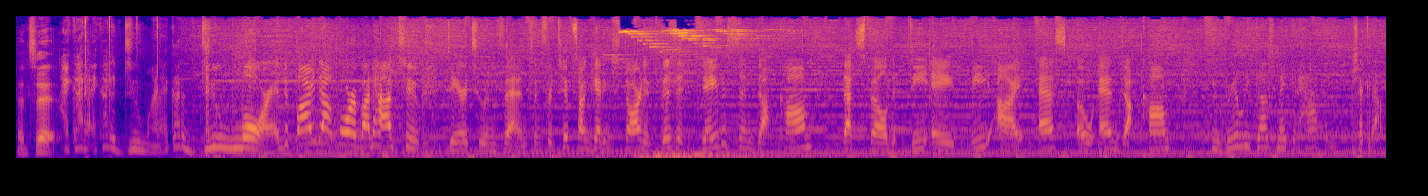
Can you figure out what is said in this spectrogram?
That's it. I gotta, I gotta do mine. I gotta do more. And to find out more about how to dare to invent and for tips on getting started, visit davison.com. That's spelled D-A-V-I-S-O-N.com. He really does make it happen. Check it out.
